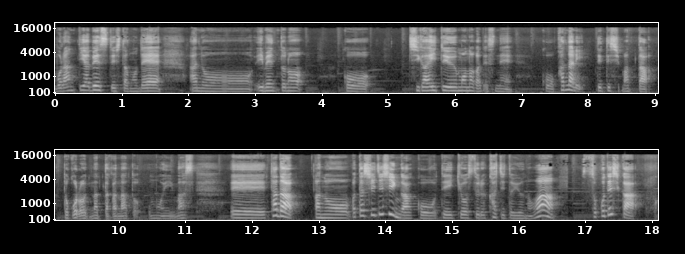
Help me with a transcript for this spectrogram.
ボランティアベースでしたのであのイベントのこう違いというものがですねこうかなり出てしまったところになったかなと思います。えー、ただあの私自身がこう提供する価値というのはそこでしかこ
